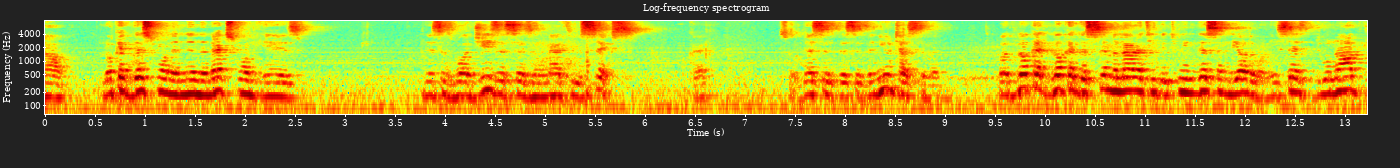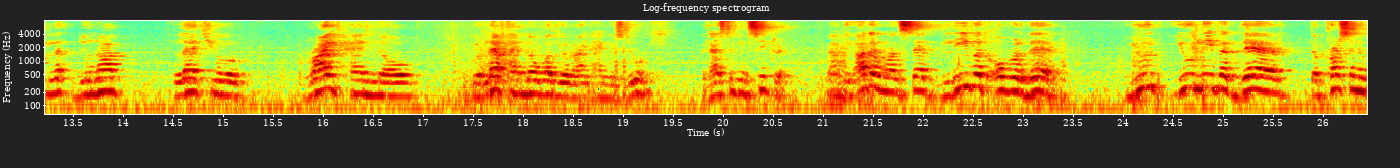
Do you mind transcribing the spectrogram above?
Now, look at this one, and then the next one is, this is what Jesus says in Matthew 6. Okay? So this is this is the New Testament. But look at look at the similarity between this and the other one. He says, "Do not let, do not let your right hand know, your left hand know what your right hand is doing. It has to be in secret." Now the other one said, "Leave it over there. You you leave it there. The person who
